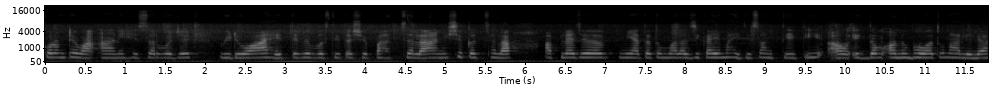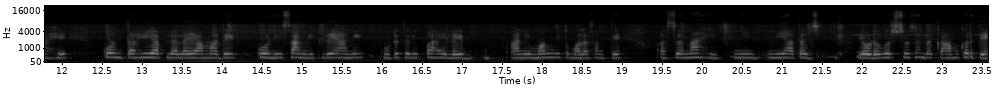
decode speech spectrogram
करून ठेवा आणि हे सर्व जे व्हिडिओ आहेत ते व्यवस्थित असे पाहत चला आणि शिकत चला. आपल्या जे मी आता तुम्हाला जी काही माहिती सांगते ती एकदम अनुभवातून आलेली आहे. कोणताही आपल्याला यामध्ये कोणी सांगितले आणि कुठेतरी पाहिले आणि मग मी तुम्हाला सांगते असं नाही. मी मी आता एवढं वर्ष झालं काम करते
